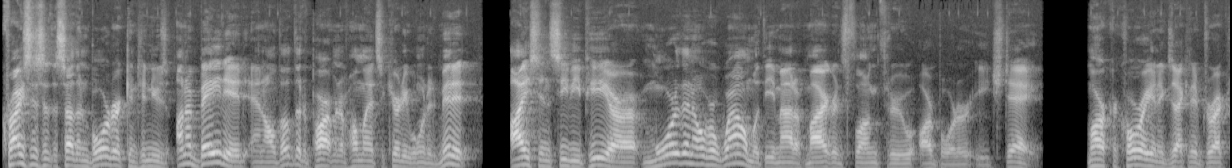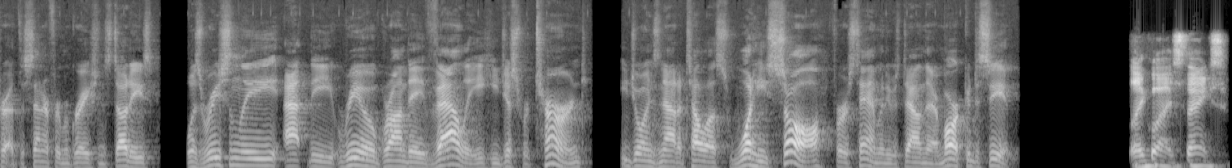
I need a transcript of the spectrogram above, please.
Crisis at the southern border continues unabated, and although the Department of Homeland Security won't admit it, ICE and CBP are more than overwhelmed with the amount of migrants flowing through our border each day. Mark Krikorian, executive director at the Center for Immigration Studies, was recently at the Rio Grande Valley. He just returned. He joins now to tell us what he saw firsthand when he was down there. Mark, good to see you. Likewise, thanks.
